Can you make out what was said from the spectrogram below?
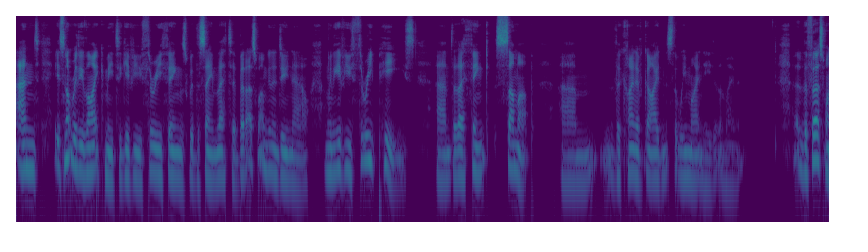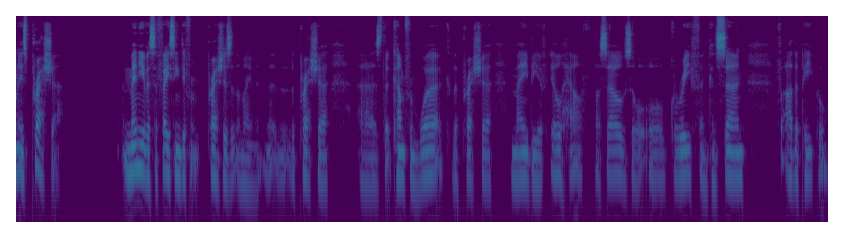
And it's not really like me to give you three things with the same letter, but that's what I'm going to do now. I'm going to give you three P's um, that I think sum up um, the kind of guidance that we might need at the moment. The first one is pressure. Many of us are facing different pressures at the moment. The, the pressure uh, that come from work, the pressure maybe of ill health ourselves, or, or grief and concern for other people.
